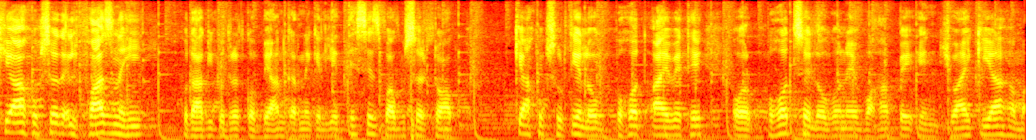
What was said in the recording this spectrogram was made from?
क्या खूबसूरत अल्फाज नहीं, खुदा की कुदरत को बयान करने के लिए दिस इज़ बाबू सर टॉप क्या खूबसूरती है, लोग बहुत आए हुए थे, और बहुत से लोगों ने वहाँ पे इंजॉय किया हम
